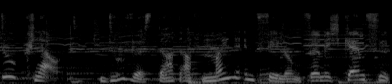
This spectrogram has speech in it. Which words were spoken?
du, Cloud, du wirst dort auf meine Empfehlung für mich kämpfen.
